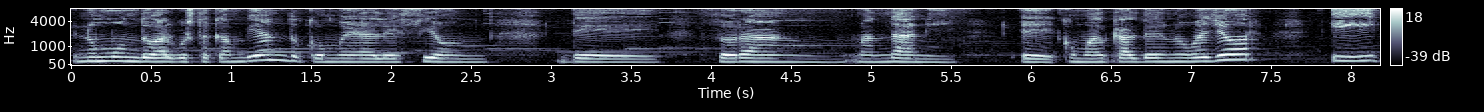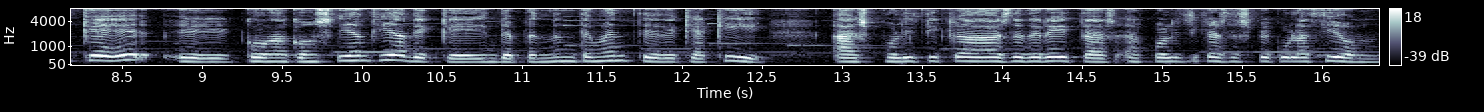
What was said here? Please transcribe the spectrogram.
no mundo algo está cambiando, como é a elección de Zoran Mandani eh, como alcalde de Nueva York e que eh, con a consciencia de que independentemente de que aquí as políticas de dereitas, as políticas de especulación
